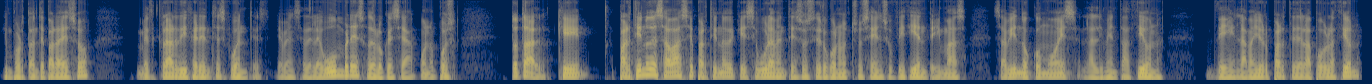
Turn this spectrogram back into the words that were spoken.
Importante para eso, mezclar diferentes fuentes, ya llávense de legumbres o de lo que sea. Bueno, pues total, que partiendo de esa base, partiendo de que seguramente esos 0,8 sea insuficiente y más sabiendo cómo es la alimentación de la mayor parte de la población,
